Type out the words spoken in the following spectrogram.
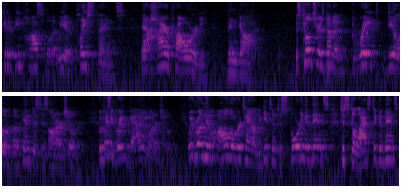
Could it be possible that we have placed things in a higher priority than God? This culture has done a great deal of, of emphasis on our children. We place a great value on our children. We run them all over town to get them to sporting events, to scholastic events.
